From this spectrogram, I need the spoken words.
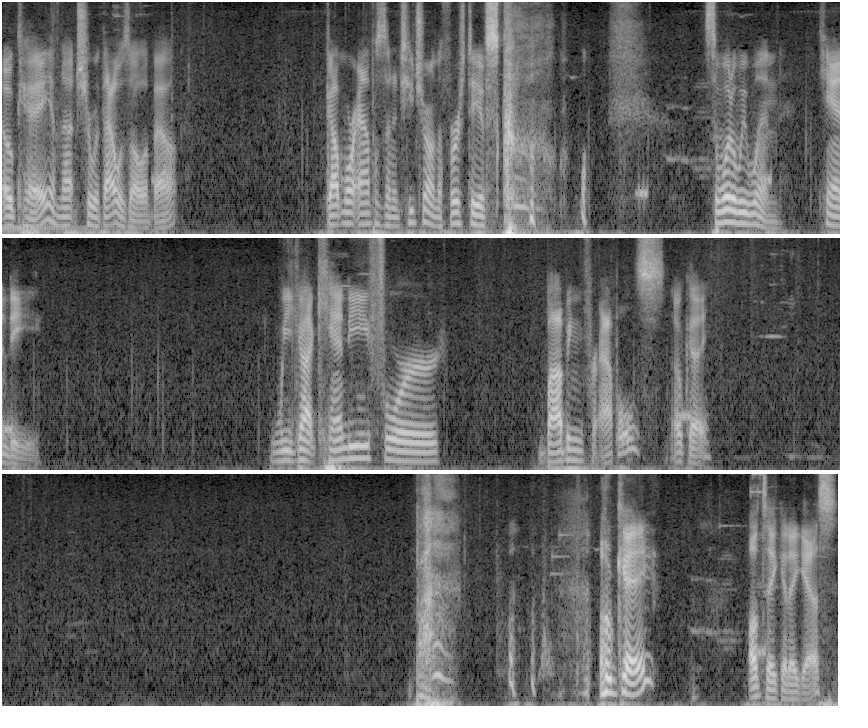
Okay, I'm not sure what that was all about. Got more apples than a teacher on the first day of school. so what do we win? Candy. We got candy for bobbing for apples? Okay. okay. I'll take it, I guess.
